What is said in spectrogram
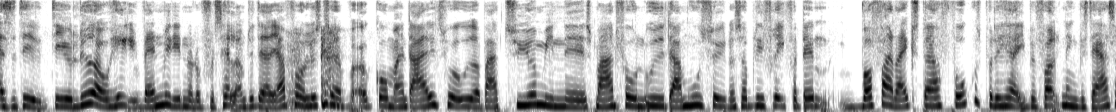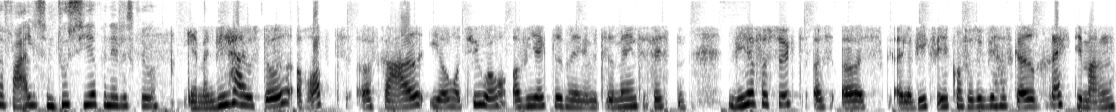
Altså, det, det jo lyder jo helt vanvittigt, når du fortæller om det der. Jeg får lyst til at, at gå mig en dejlig tur ud og bare tyre min uh, smartphone ud i Damhussøen og så blive fri for den. Hvorfor er der ikke større fokus på det her i befolkningen, hvis det er så farligt, som du siger, Pernille skriver? Jamen, vi har jo stået og råbt og skrejet i over 20 år, og vi er ikke blevet med, inviteret med ind til festen. Vi har forsøgt, at, at, eller vi, ikke, vi har ikke kun forsøgt, vi har skrevet rigtig mange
